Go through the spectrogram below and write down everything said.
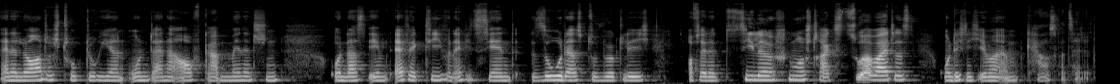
deine Launches strukturieren und deine Aufgaben managen. Und das eben effektiv und effizient, so dass du wirklich auf deine Ziele schnurstracks zuarbeitest und dich nicht immer im Chaos verzettelst.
